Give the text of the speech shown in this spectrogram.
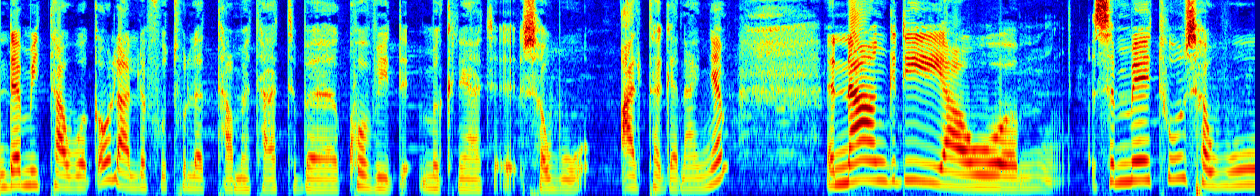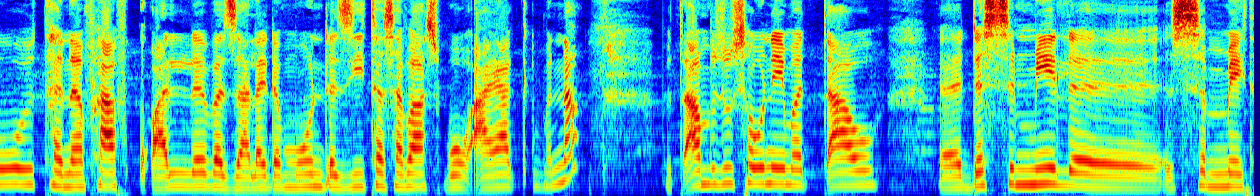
እንደሚታወቀው ላለፉት ሁለት ዓመታት በኮቪድ ምክንያት ሰው አልተገናኘም እና እንግዲህ ያው ስሜቱ ሰው ተነፋፍቋል። በዛ ላይ ደግሞ እንደዚህ ተሰባስቦ አያቅም በጣም ብዙ ሰው ነው የመጣው። ደስ የሚል ስሜት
